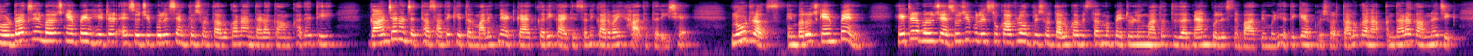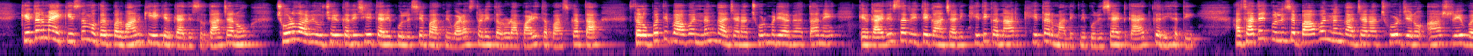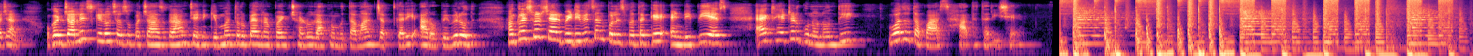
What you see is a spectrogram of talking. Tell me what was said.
No drugs and Bharuch campaign હેઠળ SOG પોલીસે અંકલેશ્વર તાલુકાના અંધાડા ગામ ખાતેથી ગાંજાના જથ્થા સાથે ખેતર માલિકને અટકાયત કરી કાયદેસરની કાર્યવાહી હાથ ધરી છે. No drugs in Bharuch campaign હેઠળ ભરૂચ એસઓજી પોલીસનો કાફલો અંકલેશ્વર તાલુકા વિસ્તારમાં પેટ્રોલિંગમાં હતો તે દરમિયાન પોલીસને બાતમી મળી હતી કે અંકલેશ્વર તાલુકાના અંધાડા ગામ નજીક ખેતરમાં એક કિસમ વગર પરવાનગીએ ગેરકાયદેસર ગાંજાનો છોડ વાવી ઉછેર કરી છે ત્યારે પોલીસે બાતમીવાળા સ્થળે દરોડા પાડી તપાસ કરતા સ્થળ ઉપરથી બાવન નંગ ગાંજાના છોડ મળી આવ્યા હતા અને ગેરકાયદેસર રીતે ગાંજાની ખેતી કરનાર ખેતર માલિકની પોલીસે અટકાયત કરી હતી. આ સાથે જ પોલીસે બાવન નંગ ગાંજાના છોડ જેનો આશરે વજન ઓગણચાલીસ કિલો છસો પચાસ ગ્રામ જેની કિંમત રૂપિયા ત્રણ પોઈન્ટ છન્નું લાખનો મુદ્દામાલ જપ્ત કરી આરોપી વિરુદ્ધ. અંકલેશ્વર શહેર બી ડિવિઝન પોલીસ મથકે એનડીપીએસ એક્ટ હેઠળ ગુનો નોંધી વધુ તપાસ હાથ ધરી છે.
